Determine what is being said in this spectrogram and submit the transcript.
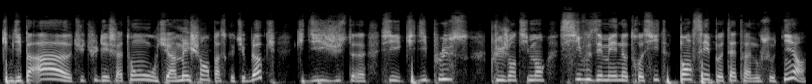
qui me dit pas ah tu tues des chatons ou tu es un méchant parce que tu bloques, qui dit juste, qui dit plus, plus gentiment, si vous aimez notre site, pensez peut-être à nous soutenir.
